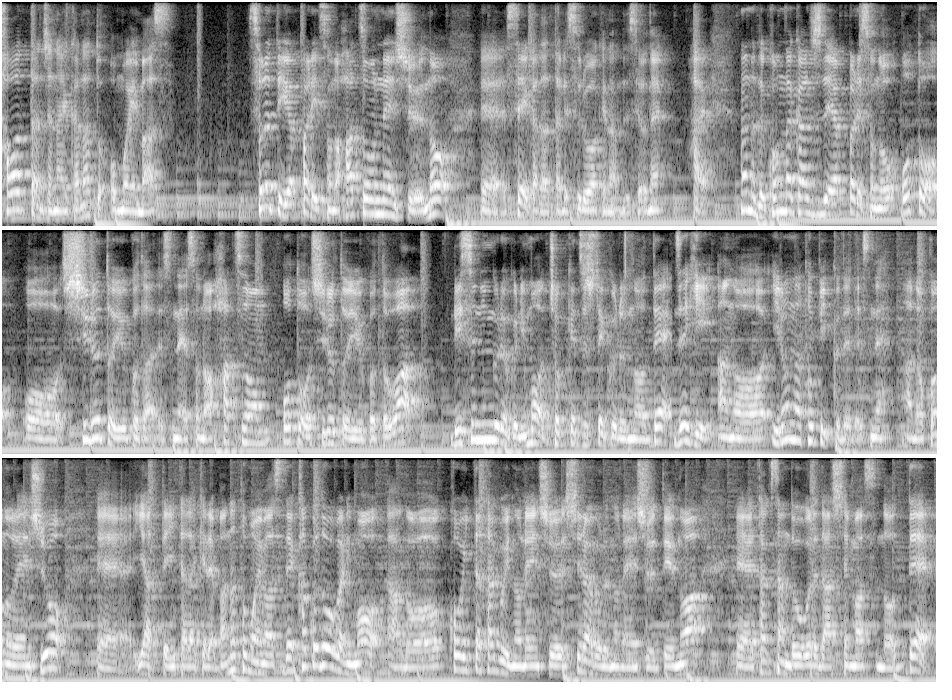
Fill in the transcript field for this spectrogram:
変わったんじゃないかなと思いますそれってやっぱりその発音練習の、え成果だったりするわけなんですよね。はい、なのでこんな感じでやっぱりその音を知るということはですねその発音音を知るということはリスニング力にも直結してくるのでぜひあのいろんなトピックでですねあのこの練習を、えーやっていただければなと思います。で過去動画にもあのこういった類の練習シラブルの練習っていうのは、えーたくさん動画で出してますので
